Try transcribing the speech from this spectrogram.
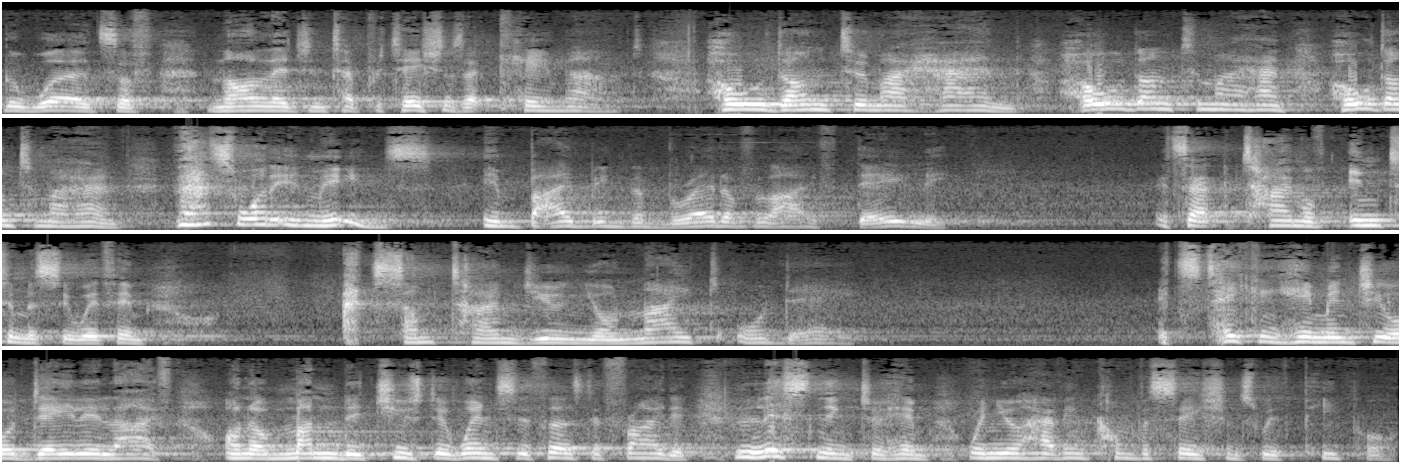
the words of knowledge interpretations that came out. Hold on to my hand, hold on to my hand, hold on to my hand. That's what it means imbibing the bread of life daily. It's that time of intimacy with Him at some time during your night or day. It's taking Him into your daily life on a Monday, Tuesday, Wednesday, Thursday, Friday, listening to Him when you're having conversations with people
